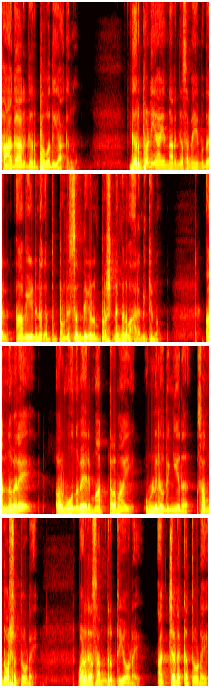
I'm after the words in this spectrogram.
ഹാഗാർ ഗർഭവതിയാകുന്നു. ഗർഭിണിയായെന്നറിഞ്ഞ സമയം മുതൽ ആ വീടിനകത്ത് പ്രതിസന്ധികളും പ്രശ്നങ്ങളും ആരംഭിക്കുന്നു. അന്ന് വരെ അവർ മൂന്ന് പേരും മാത്രമായി ഉള്ളിലൊതുങ്ങിയത് സന്തോഷത്തോടെ വളരെ സംതൃപ്തിയോടെ അച്ചടക്കത്തോടെ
